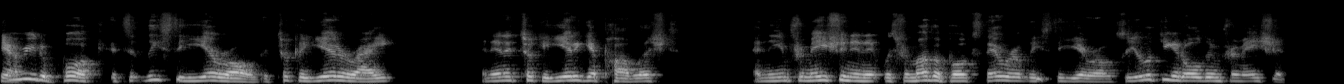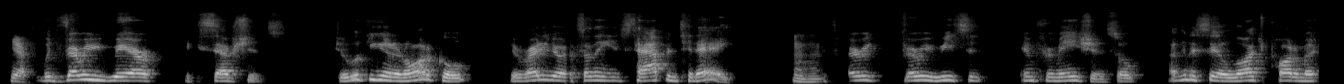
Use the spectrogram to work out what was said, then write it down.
Yeah. You read a book, it's at least a year old. It took a year to write, and then it took a year to get published. And the information in it was from other books. They were at least a year old. So you're looking at old information. Yeah. With very rare exceptions. If you're looking at an article, they're writing about something that just happened today. Mm-hmm. It's very, very recent information. So I'm going to say a large part of my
